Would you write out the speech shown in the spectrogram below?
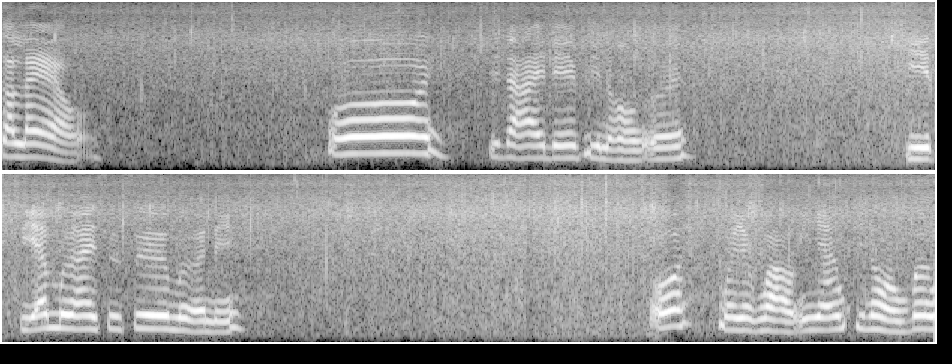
ก็แล้ว โอ้ยสิได้เด้พี่น้องเอ้ยกีดเสียมื่อยซื่อมือนี้โอ้ยมาอยากเว่าอีหยังพี่น้องเบิ้ง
